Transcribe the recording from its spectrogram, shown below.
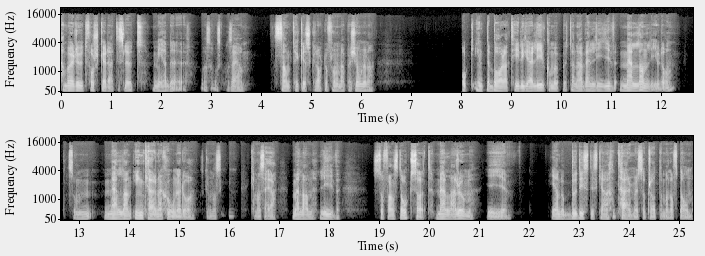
han började utforska det till slut med, alltså, vad ska man säga, samtycke såklart då från de här personerna. Och inte bara tidigare liv kom upp, utan även liv mellan liv då. Så mellan inkarnationer då, man, kan man säga, mellan liv, så fanns det också ett mellanrum i, i ändå buddhistiska termer så pratar man ofta om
